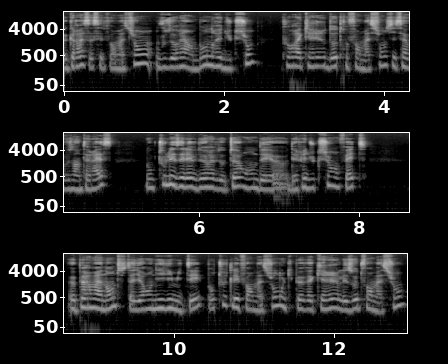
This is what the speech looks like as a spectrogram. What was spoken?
grâce à cette formation, vous aurez un bon de réduction pour acquérir d'autres formations si ça vous intéresse. Donc tous les élèves de rêve d'auteur ont des, euh, réductions en fait permanente, c'est-à-dire en illimité, pour toutes les formations, donc ils peuvent acquérir les autres formations.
